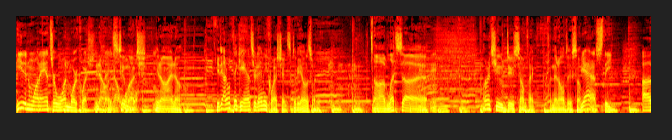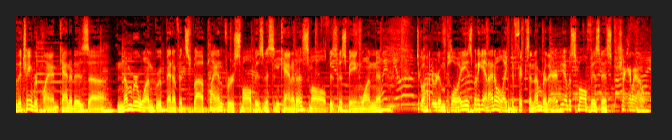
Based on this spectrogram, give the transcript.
he didn't want to answer one more question No, today, it's not too much. more. You know, I know. He, I don't think he answered any questions, to be honest with you. Uh, let's. Uh, why don't you do something, and then I'll do something. Yes, the uh, the Chamber Plan, Canada's uh, number one group benefits uh, plan for small business in Canada. Small business being one to 100 employees. But again, I don't like to fix a number there. If you have a small business, check it out.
